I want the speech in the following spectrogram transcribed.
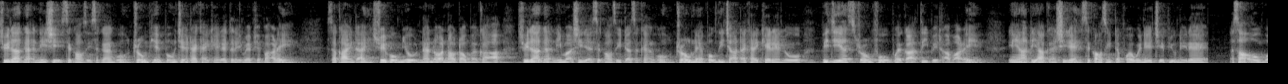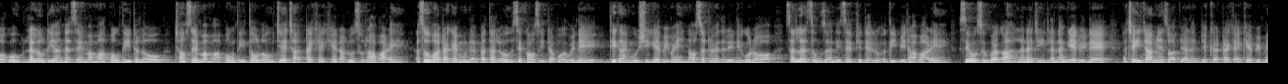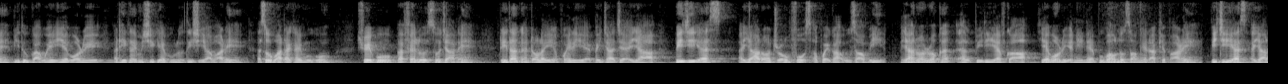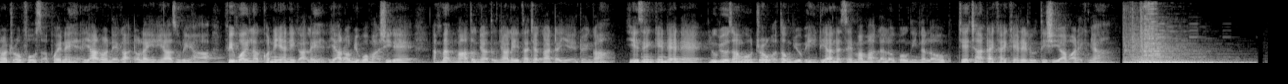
ရွှေသားကန်အနီးရှိစစ်ကောင်စီစခန်းကို drone ဖြင့်ပုံကျဲတိုက်ခိုက်ခဲ့တဲ့တဲ့ရင်ပဲဖြစ်ပါတယ်။ စကိုင်းတိုင်းရွှေဘုံမြို့နန်းတော်အနောက်တောင်ဘက်ကရွှေသားကန်နီးမှာရှိတဲ့စစ်ကောင်စီတပ်စခန်းကို drone နဲ့ပုံသီးချတိုက်ခိုက်ခဲ့တယ်လို့ BGS Drone 4အဖွဲ့ကအသိပေးထားပါတယ်။အင်အားတရာခန့်ရှိတဲ့စစ်ကောင်စီတပ်ဖွဲ့ဝင်တွေအခြေပြုနေတဲ့ အဆောက်အုံပေါ်ကိုလက်လုံ120မမဘုံသီးတစ်လုံး60မမဘုံသီး3လုံးကျဲချတိုက်ခိုက်ခဲ့တာလို့ဆိုထားပါတယ်။အဆိုပါတိုက်ခိုက်မှုနဲ့ပတ်သက်လို့စစ်ကောင်စီတပ်ဖွဲ့ဝင်တွေထိခိုက်မှုရှိခဲ့ပေမဲ့နောက်ဆက်တွဲသတင်းတွေကိုတော့ဆက်လက်စုံစမ်းနေဆဲဖြစ်တယ်လို့အသိပေးထားပါတယ်။စစ်အုပ်စုဘက်ကလက်နက်ကြီးလက်နက်ငယ်တွေနဲ့အချိန်ကြာမြင့်စွာပြက်လက်ပစ်ခတ်တိုက်ခိုက်ခဲ့ပေမဲ့ပြည်သူ့ကာကွယ်ရေးရဲဘော်တွေအထိခိုက်မရှိခဲ့ဘူးလို့သိရှိရပါတယ်။အဆိုပါတိုက်ခိုက်မှုကိုရွှေဘိုဘတ်ဖယ်လိုဆိုကြနဲ့ဒေသခံတော်လှန်ရေးအဖွဲ့တွေရဲ့ဖိတ်ကြားချက်အရ BGS အရာတော် Drone Force အဖွဲ့ကဦးဆောင်ပြီး အရာတော် Rocket LPDF ကရဲဘော်တွေအနေနဲ့ပူးပေါင်းလှုပ်ဆောင်ခဲ့တာဖြစ်ပါတယ်။ BGS အရာတော် Drone Force အဖွဲ့နဲ့အရာတော်နယ်ကတော်လိုင်းအင်အားစုတွေဟာဖေဖော်ဝါရီလ9ရက်နေ့ကလည်းအရာတော်မြို့ပေါ်မှာရှိတဲ့အမှတ်9334တန်ချက်ကတရင်အတွင်းကရေစင်ကင်းတဲ့နဲ့လူပြိုဆောင်ကို drone အသုံးပြုပြီး120မမလက်လုံပုံးသီးနှလုံးကျဲချတိုက်ခိုက်ခဲ့တယ်လို့သိရှိရပါတယ်ခင်ဗျာ။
